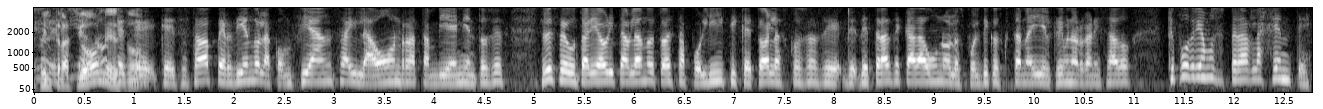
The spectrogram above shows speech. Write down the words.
filtraciones. que, Se, que, se, estaba perdiendo la confianza y la honra también. Y entonces yo les preguntaría ahorita, hablando de toda esta política y todas las cosas detrás de cada uno de los políticos que están ahí, el crimen organizado, ¿qué podríamos esperar la gente?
